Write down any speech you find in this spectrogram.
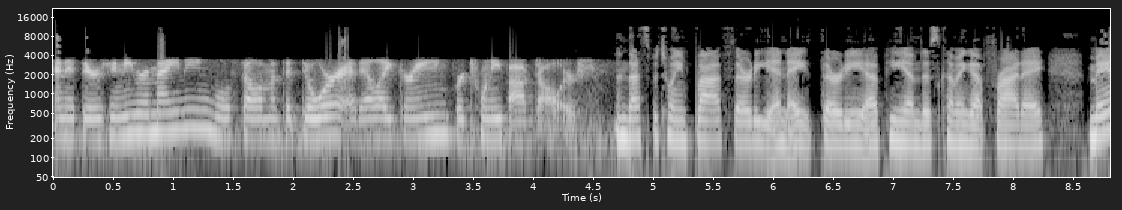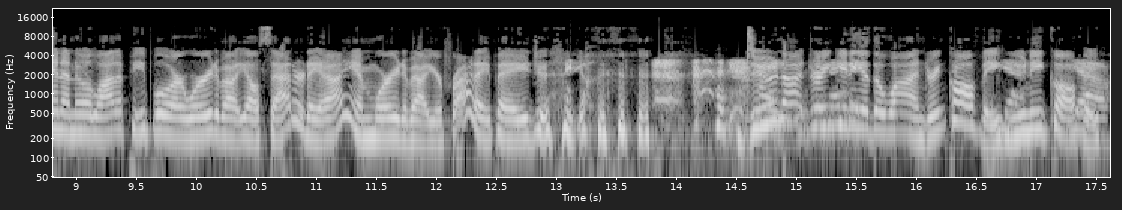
and if there's any remaining, we'll sell them at the door at LA Green for twenty five dollars. And that's between 5:30 and 8:30 uh, p.m. this coming up Friday. Man, I know a lot of people are worried about y'all Saturday. I am worried about your Friday Paige. Do not drink any of the wine. Drink coffee. You need coffee. Yeah.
